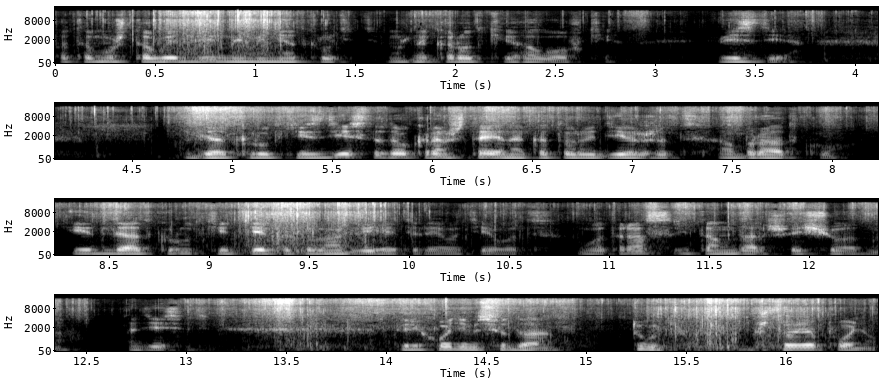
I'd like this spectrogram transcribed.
потому что вы длинными не открутите, нужны короткие головки везде. Для открутки здесь этого кронштейна, который держит обратку, и для открутки те, которые на двигателе. Вот те вот. Вот раз, и там дальше еще одна на 10. Переходим сюда. Тут, что я понял.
